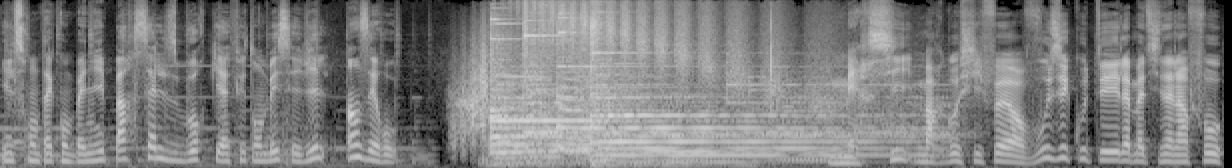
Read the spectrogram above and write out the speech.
Ils seront accompagnés par Salzbourg qui a fait tomber Séville 1-0. Merci Margot Siffer. Vous écoutez la matinale info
